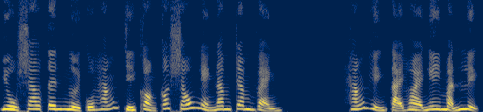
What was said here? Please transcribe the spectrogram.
Dù sao tên người của hắn chỉ còn có 6.500 vạn. Hắn hiện tại hoài nghi mãnh liệt.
